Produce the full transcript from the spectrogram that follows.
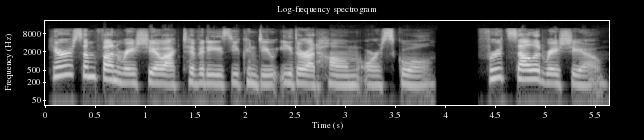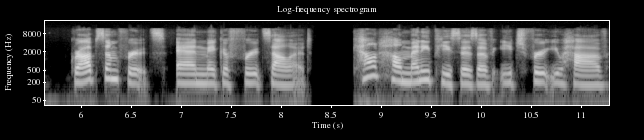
Here are some fun ratio activities you can do either at home or school. Fruit salad ratio. Grab some fruits and make a fruit salad. Count how many pieces of each fruit you have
